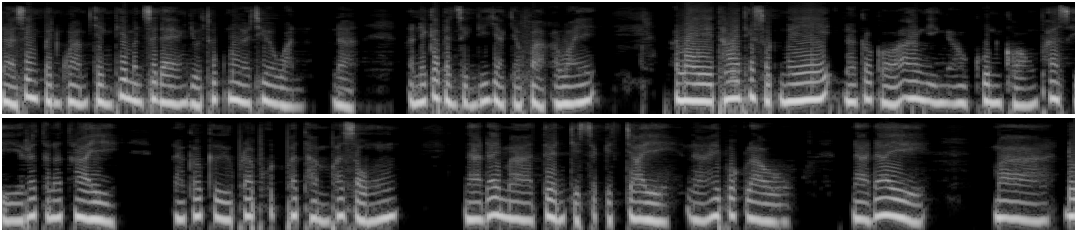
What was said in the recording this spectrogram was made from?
นะซึ่งเป็นความจริงที่มันแสดงอยู่ทุกเมื่อเชื่อวันนะอันนี้ก็เป็นสิ่งที่อยากจะฝากเอาไว้ ในท้ายที่สุดนี้นะก็ขออ้างอิงเอาคุณของพระศรีรัตนตรัยนะก็คือพระพุทธพระธรรมพระสงฆ์ นะได้มาเตือนจิตสกิจใจนะให้พวกเรานะได้มาดู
